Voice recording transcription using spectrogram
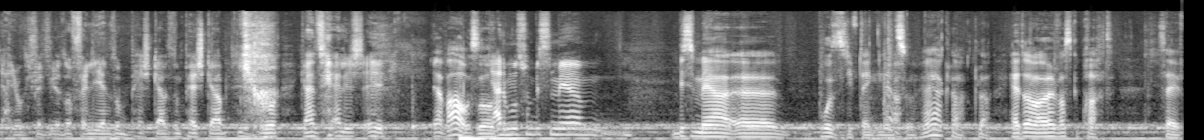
ja Jungs, ich werde wieder so verlieren, so ein Pech gehabt, so ein Pech gehabt. So, ganz ehrlich, ey. Ja, war auch so. Ja, du musst so ein bisschen mehr. Ein bisschen mehr äh, positiv denken Ja. dazu. Ja, ja, klar, klar. Hätte aber was gebracht. Safe.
